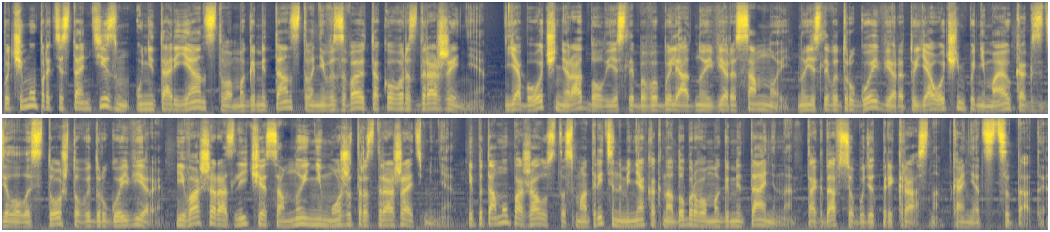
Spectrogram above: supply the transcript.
Почему протестантизм, унитарианство, магометанство не вызывают такого раздражения. Я бы очень рад был, если бы вы были одной веры со мной, но если вы другой веры, то я очень понимаю, как сделалось то, что вы другой веры. И ваше различие со мной не может раздражать меня. И потому, пожалуйста, смотрите на меня как на доброго магометанина, тогда все будет прекрасно. Конец цитаты.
